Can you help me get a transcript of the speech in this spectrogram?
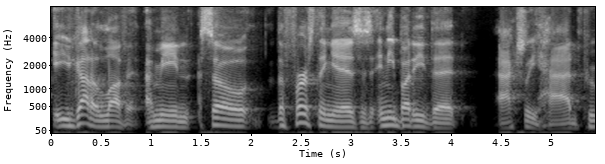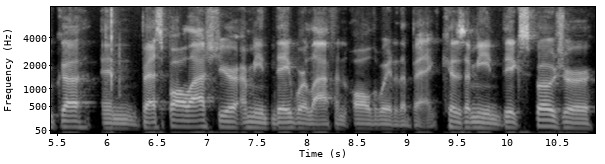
You got to love it. I mean, so the first thing is, is anybody that actually had Puka in best ball last year, I mean, they were laughing all the way to the bank because I mean, the exposure,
